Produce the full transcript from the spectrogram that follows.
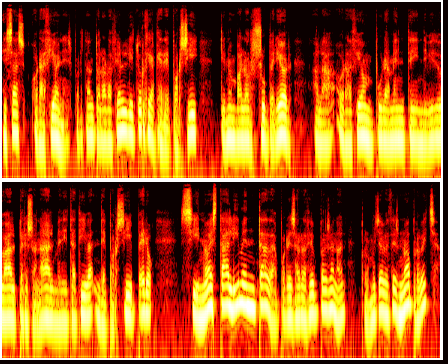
esas oraciones. Por tanto, la oración litúrgica, que de por sí tiene un valor superior a la oración puramente individual, personal, meditativa, de por sí, pero si no está alimentada por esa oración personal, pues muchas veces no aprovecha,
